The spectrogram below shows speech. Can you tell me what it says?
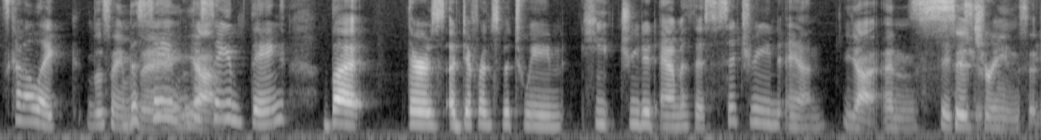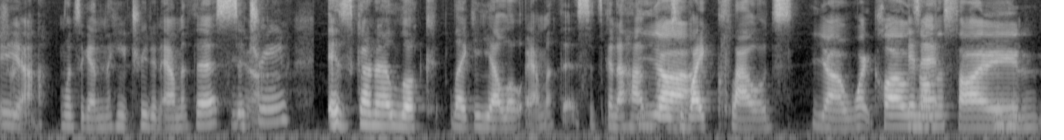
it's kind of like The same the thing. same yeah. the same thing, but there's a difference between heat treated amethyst citrine and Yeah, and citrine. citrine, citrine. Yeah. Once again, the heat treated amethyst Yeah. citrine is gonna look like yellow amethyst. It's gonna have Yeah. those white clouds. Yeah, white clouds on it. Mm-hmm. the side,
